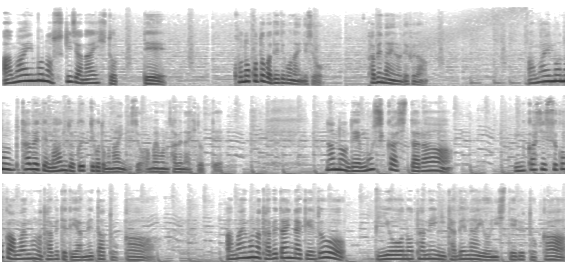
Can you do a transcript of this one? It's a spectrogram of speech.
甘いもの好きじゃない人ってこの言葉出てこないんですよ。食べないので普段。甘いもの食べて満足ってこともないんですよ。甘いもの食べない人って。なのでもしかしたら昔すごく甘いもの食べててやめたとか甘いもの食べたいんだけど美容のために食べないようにしてるとか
